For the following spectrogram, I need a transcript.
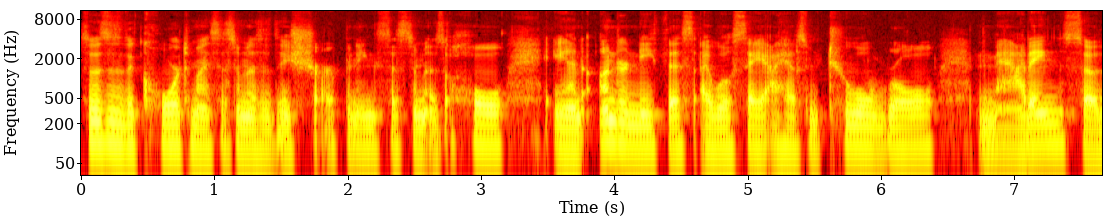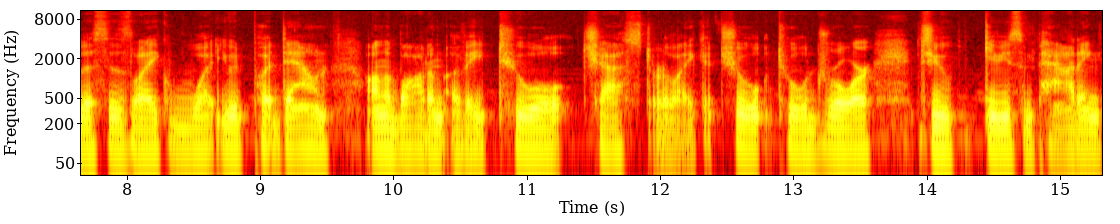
so this is the core to my system. This is the sharpening system as a whole. And underneath this, I will say I have some tool roll matting. So this is like what you would put down on the bottom of a tool chest or like a tool, tool drawer to give you some padding.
